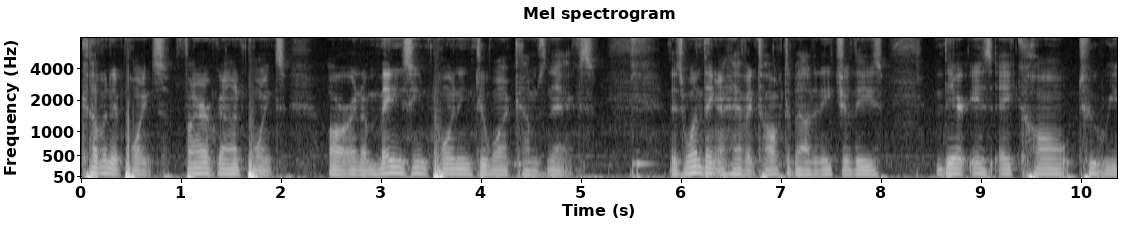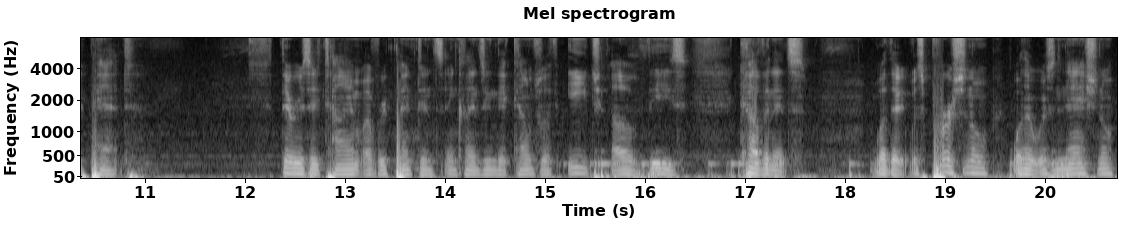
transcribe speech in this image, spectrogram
covenant points, fire of God points, are an amazing pointing to what comes next. There's one thing I haven't talked about in each of these. There is a call to repent. There is a time of repentance and cleansing that comes with each of these covenants whether it was personal, whether it was national,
